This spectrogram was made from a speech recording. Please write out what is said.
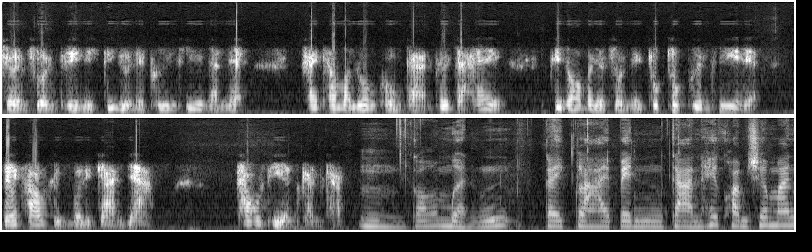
เชิญชวนคลินิกที่อยู่ในพื้นที่นั้นเนี่ยให้เข้ามาร่วมโครงการเพื่อจะให้พี่น้องประชาชนในทุก ๆ พื้นที่เนี่ยได้เข้าถึงบริการอย่างเท่าเทียมกันครับ อืม ก็เหมือนไกลๆเป็นการให้ความเชื่อมั่น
